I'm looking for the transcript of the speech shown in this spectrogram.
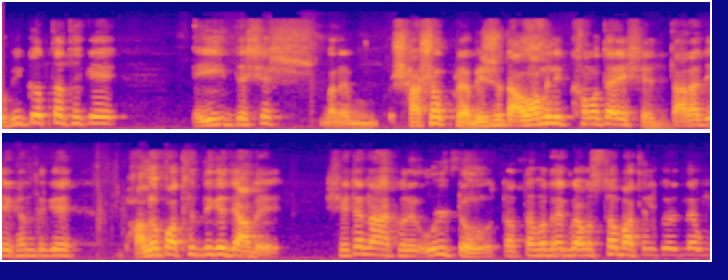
অভিজ্ঞতা থেকে এই দেশের মানে শাসকরা বিশেষত আওয়ামী লীগ ক্ষমতায় এসে তারা যে এখান থেকে ভালো পথের দিকে যাবে সেটা না করে উল্টো তত্ত্বাবধায়ক ব্যবস্থাও বাতিল করে দিল এবং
